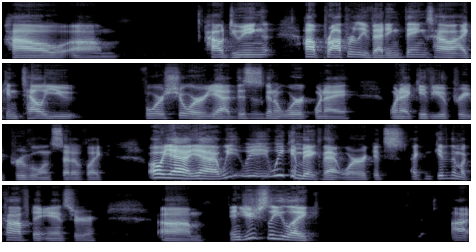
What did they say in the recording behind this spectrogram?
how um how doing how properly vetting things how i can tell you for sure yeah this is going to work when i when i give you a pre-approval instead of like oh yeah yeah we, we we can make that work it's i can give them a confident answer um and usually like I,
